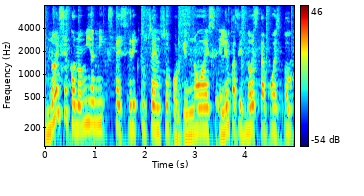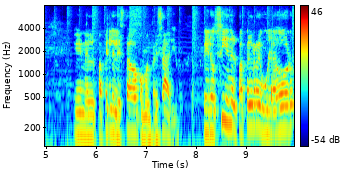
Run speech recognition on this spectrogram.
No es economía mixta estricto senso, porque no es, el énfasis no está puesto en el papel del Estado como empresario, pero sí en el papel regulador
